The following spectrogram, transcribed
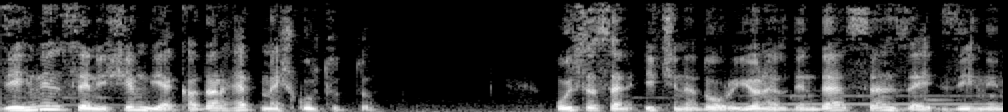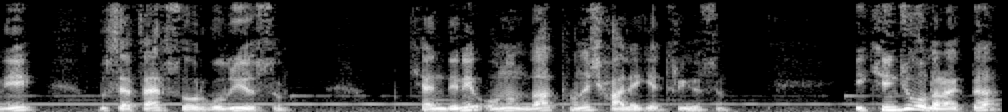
Zihnin seni şimdiye kadar hep meşgul tuttu. Oysa sen içine doğru yöneldiğinde sen zihnini bu sefer sorguluyorsun. Kendini onunla tanış hale getiriyorsun. İkinci olarak da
